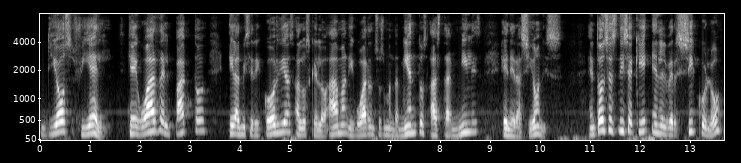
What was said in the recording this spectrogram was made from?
Dios fiel, que guarda el pacto y las misericordias a los que lo aman y guardan sus mandamientos hasta miles generaciones entonces dice aquí en el versículo,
